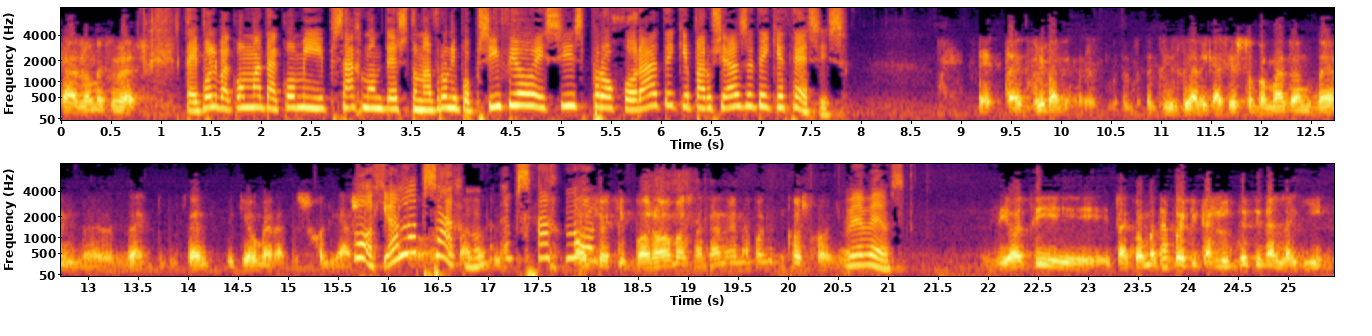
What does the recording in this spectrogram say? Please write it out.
Καλό μεσημέρι. Τα υπόλοιπα κόμματα ακόμη ψάχνονται στο να βρουν υποψήφιο. Εσείς προχωράτε και παρουσιάζετε και θέσεις. Ε, τα υπόλοιπα τις διαδικασίες των κομμάτων δεν, δεν, δεν δικαιούμαι να τις σχολιάσω. Όχι, αλλά ψάχνουν. Ε, ψάχνουν. Όχι, όχι. Μπορώ όμως να κάνω ένα πολιτικό σχόλιο. Βεβαίως. Διότι τα κόμματα που επικαλούνται την αλλαγή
